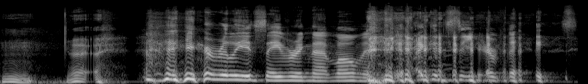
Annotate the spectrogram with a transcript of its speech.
hmm. You're really savoring that moment. I can see your face.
